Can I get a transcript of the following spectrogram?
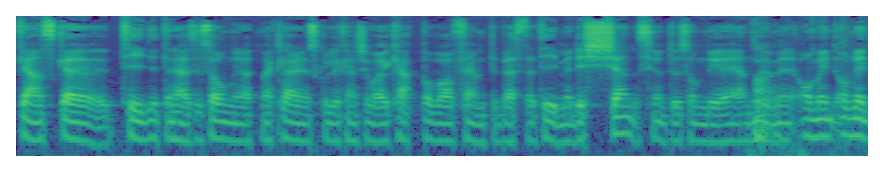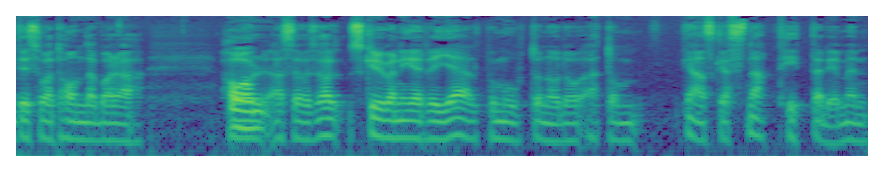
ganska tidigt den här säsongen att McLaren skulle kanske vara i kapp och vara femte bästa team. Men det känns ju inte som det ännu. Men om, om det inte är så att Honda bara har, ja. alltså, skruvat ner rejält på motorn och då, att de ganska snabbt hittar det. Men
